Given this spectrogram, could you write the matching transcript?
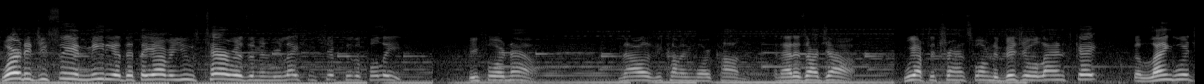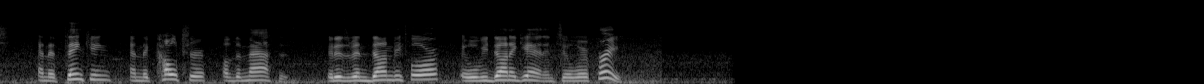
Where did you see in media that they ever used terrorism in relationship to the police before now? now it's becoming more common. And that is our job. We have to transform the visual landscape, the language, and the thinking and the culture of the masses. It has been done before, it will be done again until we're free.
